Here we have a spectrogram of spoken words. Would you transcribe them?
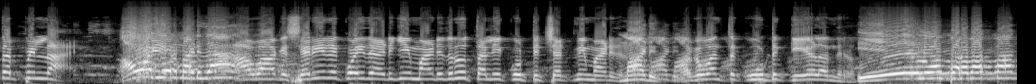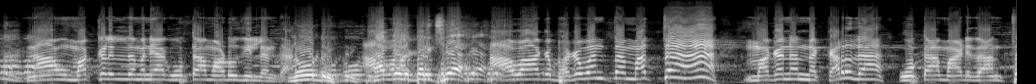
ತಪ್ಪಿಲ್ಲ. ಅವಾಗ ಏನ್ ಮಾಡಿದ? ಆವಾಗ ಶರೀರ ಕೊಯ್ದು ಅಡಿಗೆ ಮಾಡಿದ್ರು ತಲೆ ಕುಟ್ಟಿ ಚಟ್ನಿ ಮಾಡಿದ್ರು. ಮಾಡಿ. ಭಗವಂತ ಕೂಟ ಹೇಳಂದ್ರು ಏಳು ಪರಮಾತ್ಮ ಅಂದ್ರ. ನಾವು ಮಕ್ಕಳಿಲ್ಲದ ಮನೆಯಾಗ ಊಟ ಮಾಡುವುದಿಲ್ಲ ಅಂತ. ನೋಡ್ರಿ ಪರೀಕ್ಷೆ. ಆವಾಗ ಭಗವಂತ ಮತ್ತ ಮಗನನ್ನ ಕರೆದ ಊಟ ಮಾಡಿದ ಅಂತ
